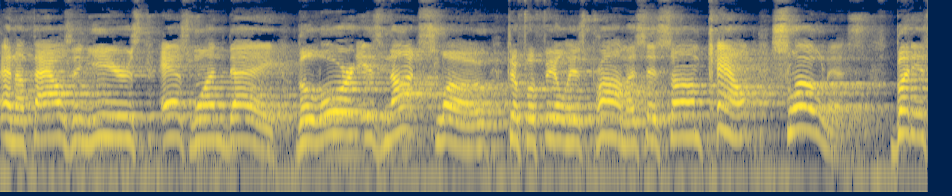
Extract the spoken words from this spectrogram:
and a thousand years as one day. The Lord is not slow to fulfill his promise, as some count slowness, but is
